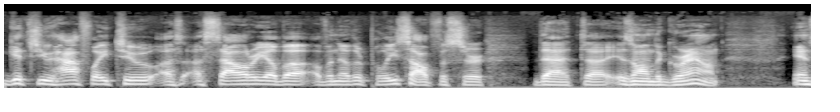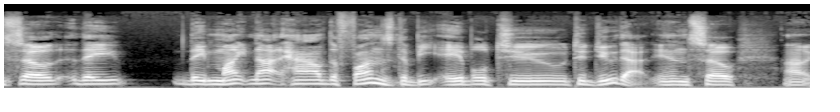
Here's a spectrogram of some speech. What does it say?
gets you halfway to a, a, salary of, a, of another police officer that uh, is on the ground. And so they they might not have the funds to be able to to do that. And so uh,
